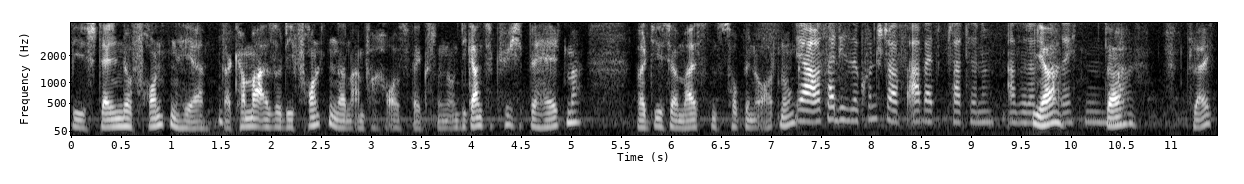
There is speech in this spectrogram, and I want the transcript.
die stellen nur Fronten her. Da kann man also die Fronten dann einfach auswechseln. Und die ganze Küche behält man weil die ist ja meistens top in Ordnung. Ja, außer diese Kunststoffarbeitsplatte. Ne? Also das ja, ist echt ein. Da vielleicht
